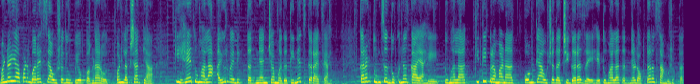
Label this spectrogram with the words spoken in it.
मंडळी आपण बरेचसे औषधी उपयोग बघणार आहोत पण लक्षात घ्या की हे तुम्हाला आयुर्वेदिक तज्ज्ञांच्या मदतीनेच करायचे आहेत. कारण तुमचं दुखणं काय आहे? तुम्हाला किती प्रमाणात कोणत्या औषधाची गरज आहे? हे तुम्हाला तज्ज्ञ डॉक्टरच सांगू शकतात.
